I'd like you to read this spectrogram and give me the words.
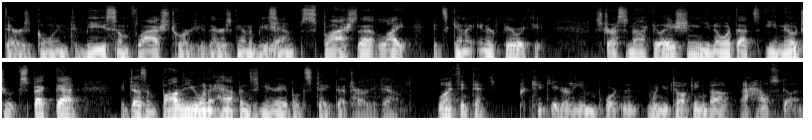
there's going to be some flash towards you. There's going to be Yeah. some splash of that light. It's going to interfere with you. Stress inoculation, you know what that's you know to expect that. It doesn't bother you when it happens and you're able to take that target down. Well, I think that's particularly important when you're talking about a house gun.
